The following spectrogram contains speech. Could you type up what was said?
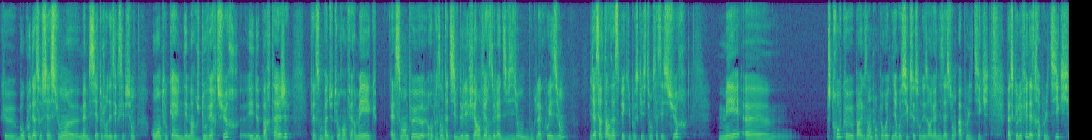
que beaucoup d'associations, même s'il y a toujours des exceptions, ont en tout cas une démarche d'ouverture et de partage, qu'elles sont pas du tout renfermées et que elles sont un peu représentatives de l'effet inverse de la division, donc la cohésion. Il y a certains aspects qui posent question, ça c'est sûr, mais euh, je trouve que, par exemple, on peut retenir aussi que ce sont des organisations apolitiques. Parce que le fait d'être apolitique,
